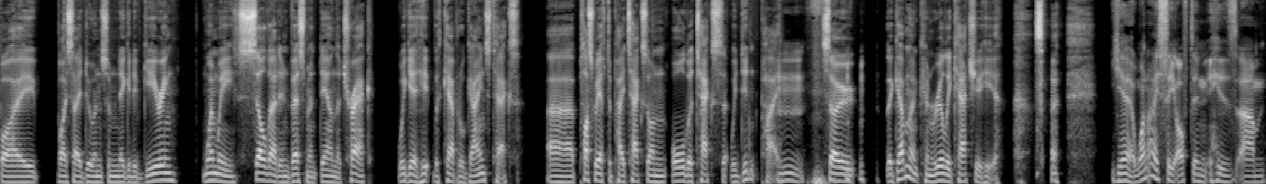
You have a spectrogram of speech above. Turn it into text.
by by say doing some negative gearing. When we sell that investment down the track, we get hit with capital gains tax. Uh, plus, we have to pay tax on all the tax that we didn't pay. mm. So the government can really catch you here. so, Yeah, one I see often is um,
